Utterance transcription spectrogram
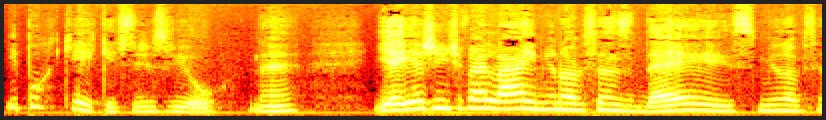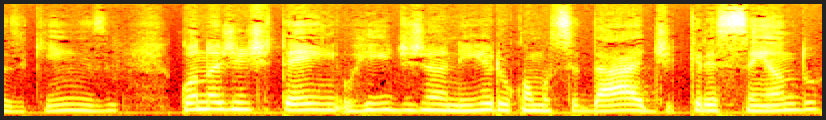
E por que que desviou, né? E aí a gente vai lá em 1910, 1915, quando a gente tem o Rio de Janeiro como cidade crescendo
